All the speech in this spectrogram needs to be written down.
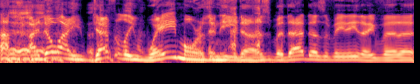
I know I definitely weigh more than he does, but that doesn't mean anything. But uh,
